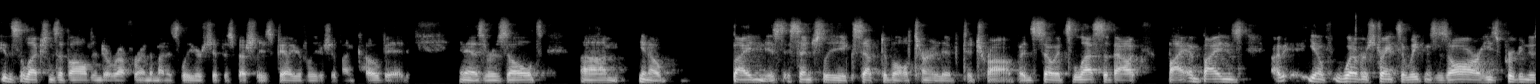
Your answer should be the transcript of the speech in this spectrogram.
this election's evolved into a referendum on his leadership, especially his failure of leadership on COVID. And as a result, um, you know, Biden is essentially the acceptable alternative to Trump. And so it's less about Biden, Biden's, you know, whatever strengths and weaknesses are, he's proving to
